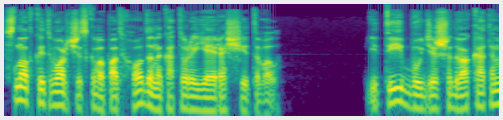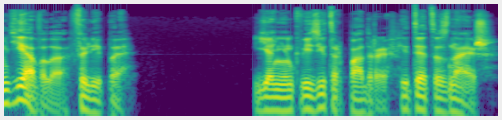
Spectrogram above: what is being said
с ноткой творческого подхода, на который я и рассчитывал. И ты будешь адвокатом дьявола, Филиппе». «Я не инквизитор, падре, и ты это знаешь.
